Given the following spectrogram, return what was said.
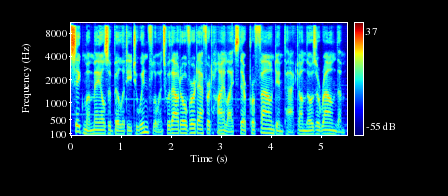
Sigma males' ability to influence without overt effort highlights their profound impact on those around them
